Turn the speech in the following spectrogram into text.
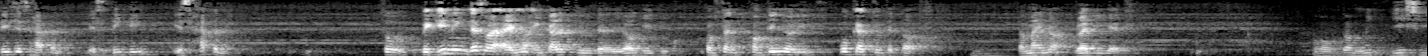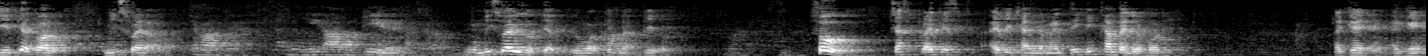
This is happening. This thinking is happening. So beginning, that's why I'm not encourage to the yogi to constant, continually focus to the thoughts. The mind not ready yet. ဟောတော့မီးရေရေပြတ်သွားလို့မီးဆွဲတာ ကျန်ပါဗျာဒီအားမပြည့်တဲ့အခါကျတော့ ဟိုမီးဆွဲပြီးဆိုပြတ်လို့ဟောပြတ်မှာပြည့်လို့ so just practice every time the mind thinking come back to your body again and again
